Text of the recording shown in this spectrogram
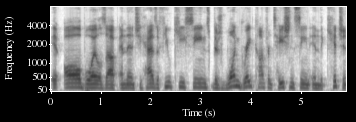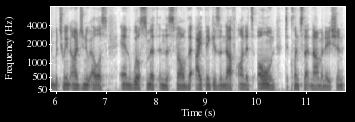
It all boils up, and then she has a few key scenes. There's one great confrontation scene in the kitchen between Aunjanue Ellis and Will Smith in this film that I think is enough on its own to clinch that nomination.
